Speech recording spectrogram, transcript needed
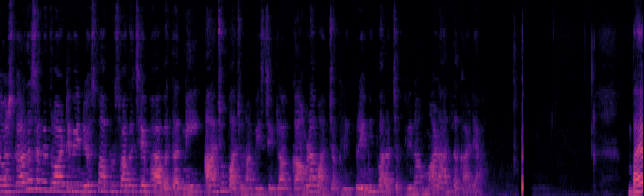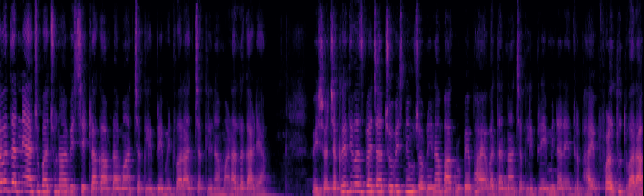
નમસ્કાર, દર્શક મિત્રો આરટીવી ન્યૂઝમાં આપનું સ્વાગત છે. ભાવતરની આજુબાજુના વીસ જેટલા ગામડામાં ચકલી પ્રેમી દ્વારા ચકલીના માળા લગાડ્યા. ભાયાવદરની આજુબાજુના વીસ જેટલા ગામડામાં ચકલી પ્રેમી દ્વારા ચકલીના માળા લગાડ્યા. વિશ્વ ચકલી દિવસ બે હજાર ચોવીસની ઉજવણીના ભાગરૂપે ભાયાવદરના ચકલી પ્રેમી નરેન્દ્રભાઈ ફળદુ દ્વારા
